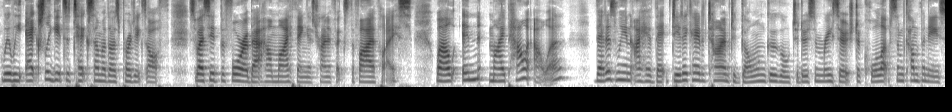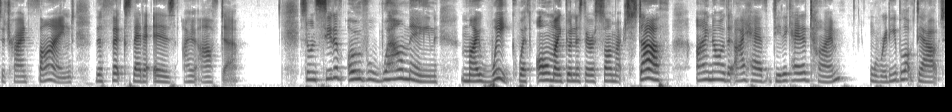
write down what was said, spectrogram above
where we actually get to tick some of those projects off. So I said before about how my thing is trying to fix the fireplace. Well, in my power hour, that is when I have that dedicated time to go on Google to do some research, to call up some companies to try and find the fix that it is I'm after. So instead of overwhelming my week with, oh my goodness, there is so much stuff, I know that I have dedicated time already blocked out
